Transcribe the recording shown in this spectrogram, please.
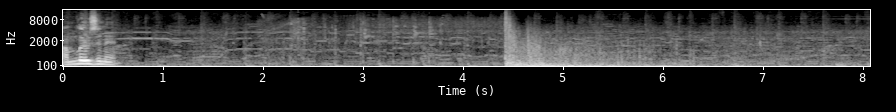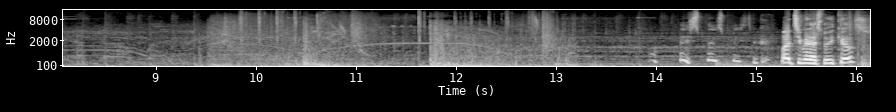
I'm losing it. Please, please, please. My teammate has three kills.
